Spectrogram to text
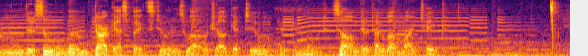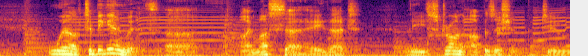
mm, there's some um, dark aspects to it as well, which I'll get to in, in a moment. So, I'm going to talk about my take. Well, to begin with, uh, I must say that the strong opposition to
